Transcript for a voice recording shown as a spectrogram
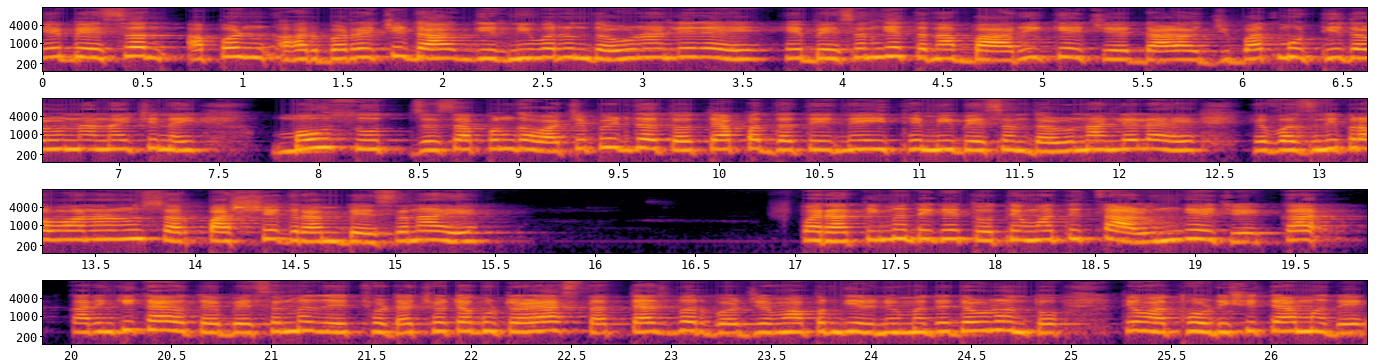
हे बेसन आपण हरभऱ्याची डाळ गिरणीवरून दळून आणलेले आहे. हे बेसन घेताना बारीक घ्यायचे. डाळ अजिबात मोठी दळून आणायची नाही. मऊसूत जसं आपण गव्हाचे पीठ देतो त्या पद्धतीने इथे मी बेसन दळून आणलेलं आहे. हे वजनी प्रमाणानुसार पाचशे ग्रॅम बेसन आहे. परातीमध्ये घेतो तेव्हा ते चाळून घ्यायचे. का कारण की काय होतंय बेसनमध्ये छोट्या छोट्या गुटळ्या असतात त्याचबरोबर जेव्हा आपण गिरणीमध्ये दळून आणतो तेव्हा थोडीशी त्यामध्ये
